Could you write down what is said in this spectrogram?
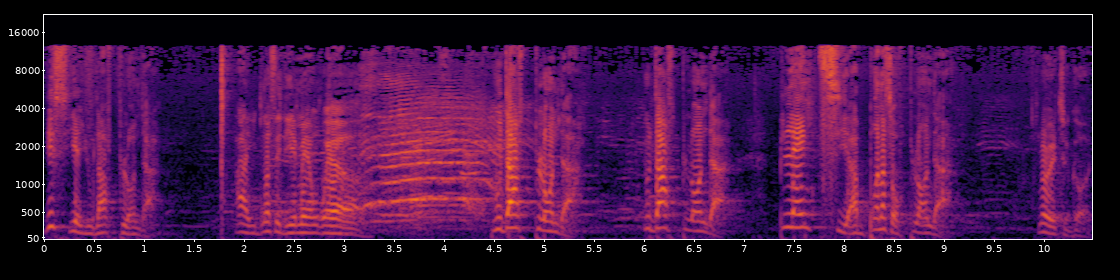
this year you'll have plunder. Ah, you did not say the amen well. You'd have plunder. You'd have plunder. Plenty, abundance of plunder. Glory to God.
